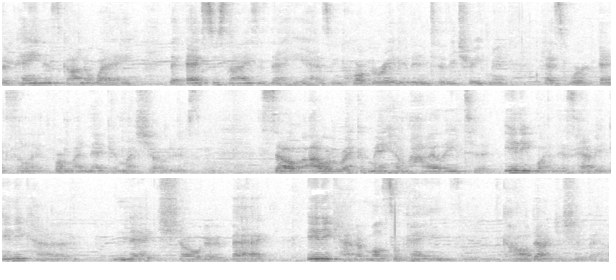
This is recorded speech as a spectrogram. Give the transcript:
the pain has gone away. The exercises that he has incorporated into the treatment has worked excellent for my neck and my shoulders. So I would recommend him highly to anyone that's having any kind of neck, shoulder, back, any kind of muscle pains. Call Dr. Charbel.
